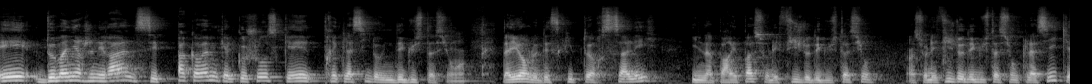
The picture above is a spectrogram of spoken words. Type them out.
Et de manière générale, c'est pas quand même quelque chose qui est très classique dans une dégustation. Hein. D'ailleurs, le descripteur salé, il n'apparaît pas sur les fiches de dégustation. Hein. sur les fiches de dégustation classiques,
